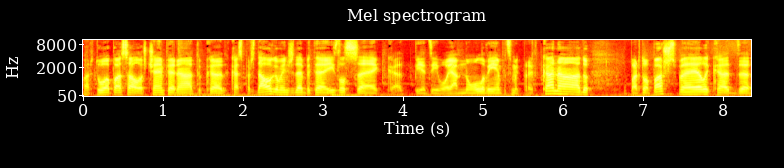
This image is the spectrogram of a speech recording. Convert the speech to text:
Par to pasaules čempionātu, kad Kaspars Daugaviņš debitēja izlasē, kad piedzīvojām 0-11 pret Kanādu par to pašu spēli, kad eh,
